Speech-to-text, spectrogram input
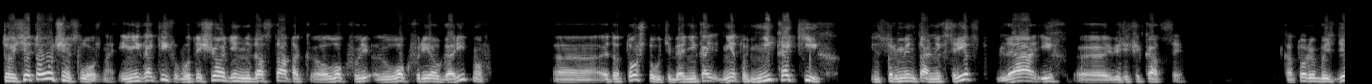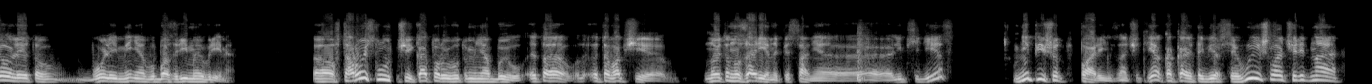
То есть это очень сложно. И никаких... Вот еще один недостаток лог-фри алгоритмов, э, это то, что у тебя ника- нету никаких инструментальных средств для их э, верификации, которые бы сделали это более-менее в обозримое время. Э, второй случай, который вот у меня был, это, это вообще, ну это на заре написания э, LibCDS. Мне пишет парень, значит, я какая-то версия вышла очередная,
